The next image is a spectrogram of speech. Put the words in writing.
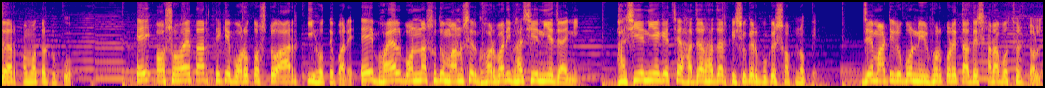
দেওয়ার ক্ষমতাটুকু। এই অসহায়তার থেকে বড় কষ্ট আর কি হতে পারে? এই ভয়াল বন্যা শুধু মানুষের ঘরবাড়ি ভাসিয়ে নিয়ে যায়নি ভাসিয়ে নিয়ে গেছে হাজার হাজার কৃষকের বুকের স্বপ্নকে। যে মাটির উপর নির্ভর করে তাদের সারা বছর চলে।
